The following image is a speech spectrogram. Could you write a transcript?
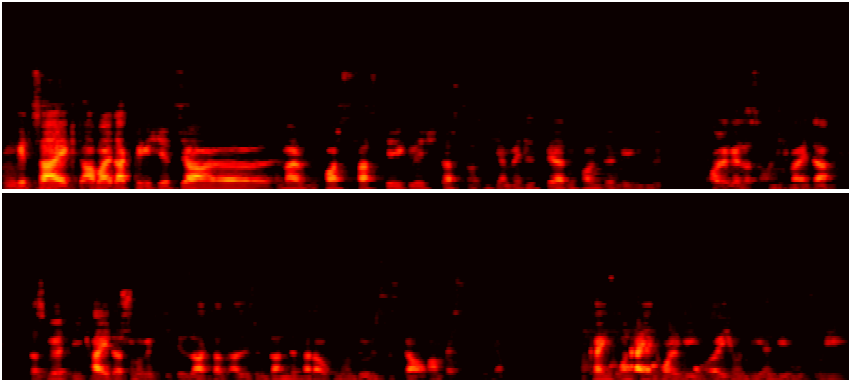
angezeigt, aber da kriege ich jetzt ja äh, immer die Post fast täglich, dass das nicht ermittelt werden konnte, wegen Folge das auch nicht weiter. Das wird, wie Kai das schon richtig gesagt hat, alles im Sande verlaufen und so ist es ja auch am besten, ja. Kein Grund, kein Groll gegen euch und die NWU zu hegen.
